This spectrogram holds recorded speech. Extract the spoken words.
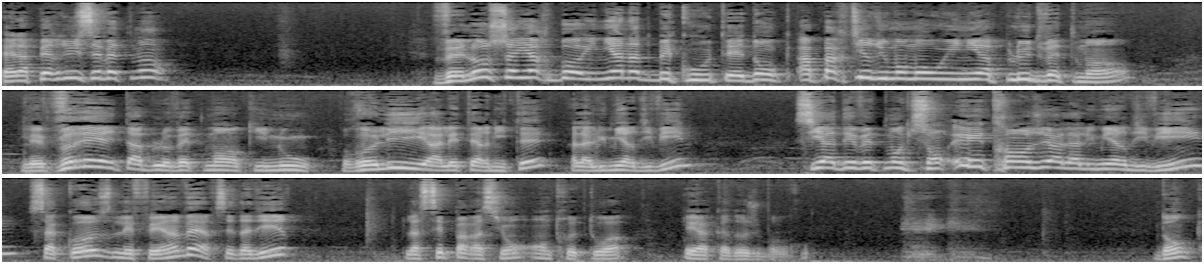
elle a perdu ses vêtements. Velo. Et donc, à partir du moment où il n'y a plus de vêtements, les véritables vêtements qui nous relient à l'éternité, à la lumière divine, s'il y a des vêtements qui sont étrangers à la lumière divine, ça cause l'effet inverse, c'est-à-dire la séparation entre toi et Akadosh Baruch. Donc,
